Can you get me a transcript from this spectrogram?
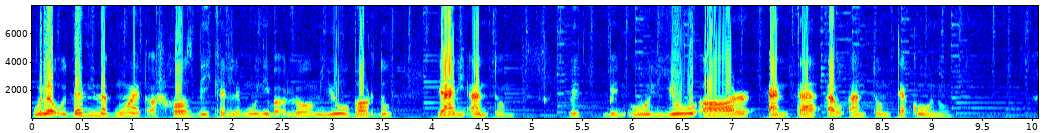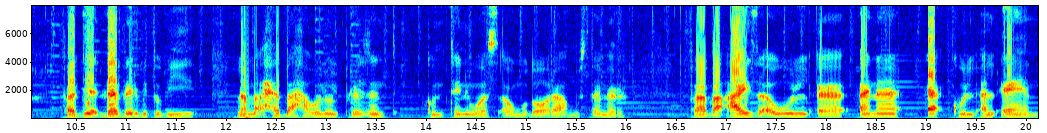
ولو قدامي مجموعة أشخاص بيكلموني بقول لهم you برضو يعني أنتم. بنقول you are أنت أو أنتم تكونوا. فدي ده verb to be. لما أحب أحوله ل present continuous أو مضارع مستمر فبقى عايز أقول آه أنا أكل الآن.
